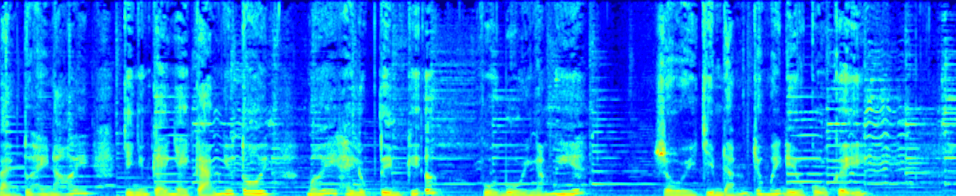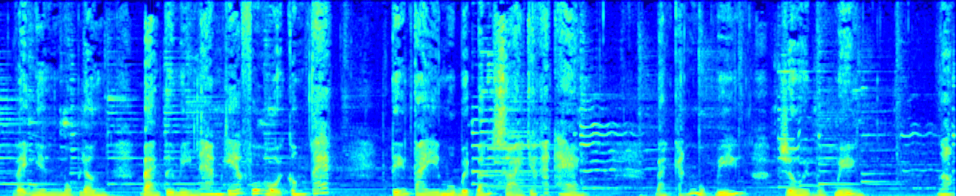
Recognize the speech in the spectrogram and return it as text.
Bạn tôi hay nói chỉ những kẻ nhạy cảm như tôi mới hay lục tìm ký ức, phủi bụi ngắm nghía, rồi chìm đắm trong mấy điều cũ kỹ. Vậy nhưng một lần bạn từ miền Nam ghé phố hội công tác, tiện tay mua bịch bánh xoài cho khách hàng – bạn cắn một miếng, rồi buộc miệng. Ngon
